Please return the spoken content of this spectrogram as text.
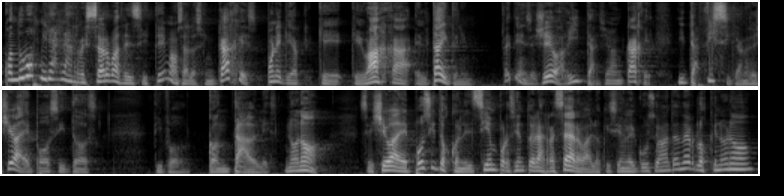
Cuando vos mirás las reservas del sistema, o sea, los encajes, pone que, que- que baja el tightening. Tightening se lleva guita, lleva encaje, guita física, no se lleva depósitos tipo contables. No, no. Se lleva depósitos con el 100% de las reservas. Los que hicieron el curso van a los que no, no.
